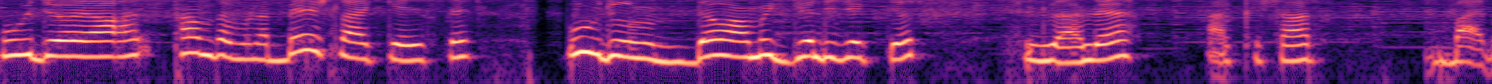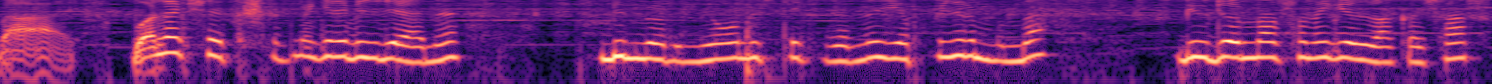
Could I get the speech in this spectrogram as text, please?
bu videoya tam tamına 5 like gelirse bu videonun devamı gelecektir. Sizlerle arkadaşlar bay bay. Bu arada arkadaşlar kışkırtma gelebilir yani. Bilmiyorum yoğun istek üzerine yapabilirim bunda. Bir videonun daha sonra gelir arkadaşlar.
